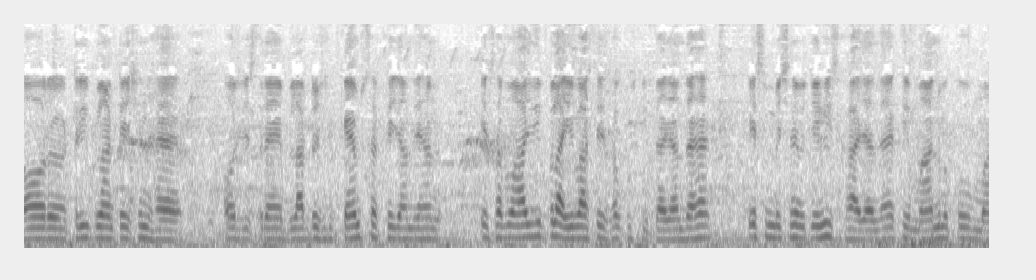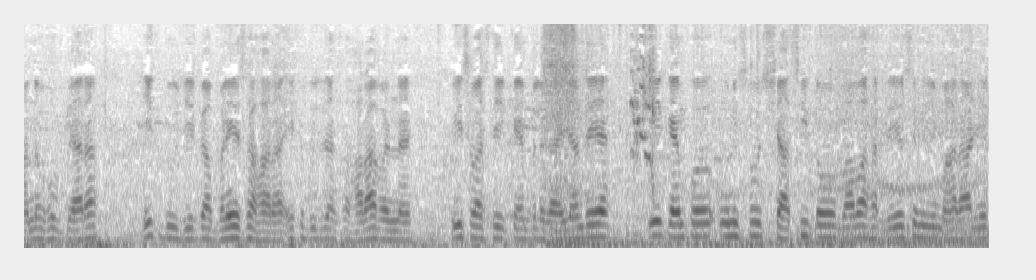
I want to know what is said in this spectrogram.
ਔਰ ਟ੍ਰੀ ਪਲਾਂਟੇਸ਼ਨ ਹੈ ਔਰ ਜਿਸ ਤਰ੍ਹਾਂ ਬਲੱਡ ਡੋਨੇਸ਼ਨ ਕੈਂਪਸ ਰੱਖੇ ਜਾਂਦੇ ਹਨ ਇਹ ਸਮਾਜ ਦੀ ਭਲਾਈ ਵਾਸਤੇ ਸਭ ਕੁਝ ਕੀਤਾ ਜਾਂਦਾ ਹੈ। ਇਸ ਮਿਸ਼ਨ ਵਿੱਚ ਇਹੀ ਸਿਖਾਇਆ ਜਾਂਦਾ ਹੈ ਕਿ ਮਾਨਵ ਕੋ ਮਾਨਵ ਹੋ ਪਿਆਰਾ, ਇੱਕ ਦੂਜੇ ਦਾ ਬਣੇ ਸਹਾਰਾ, ਇੱਕ ਦੂਜੇ ਦਾ ਸਹਾਰਾ ਬਣਨਾ ਹੈ। ਇਸ ਵਾਸਤੇ ਇਹ ਕੈਂਪ ਲਗਾਏ ਜਾਂਦੇ ਆ ਇਹ ਕੈਂਪ 1986 ਤੋਂ ਬਾਬਾ ਹਰਦੇਵ ਸਿੰਘ ਜੀ ਮਹਾਰਾਜ ਨੇ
